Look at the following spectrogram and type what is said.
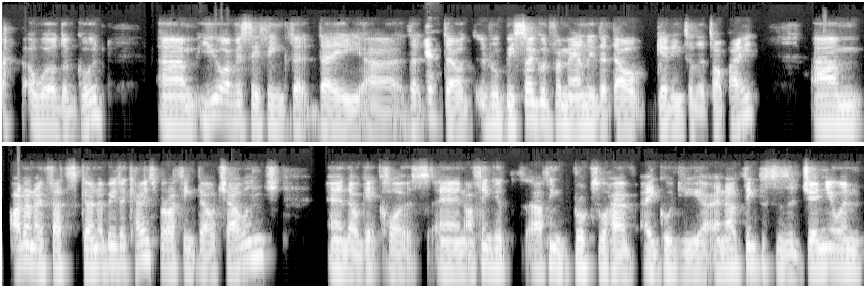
a world of good. Um, you obviously think that they uh, that yeah. they'll it will be so good for Manly that they'll get into the top eight. Um, I don't know if that's going to be the case, but I think they'll challenge and they'll get close. And I think it, I think Brooks will have a good year, and I think this is a genuine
